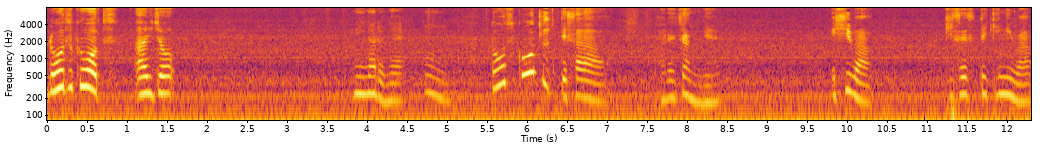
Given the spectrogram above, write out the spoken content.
ローズクォーツ愛情。になるね。うん。ローズクォーツってさあれじゃんね。石は季節的には。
